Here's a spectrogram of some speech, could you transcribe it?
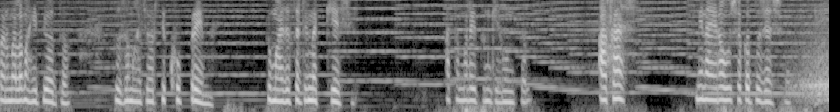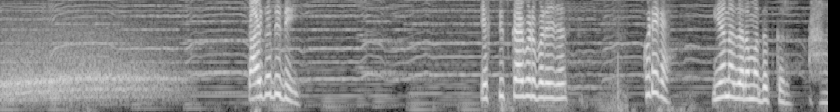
पण मला माहिती होतं तुझं माझ्यावरती खूप प्रेम आहे. तू माझ्यासाठी नक्की येशील. आता मला इथून घेऊन चल. आकाश मी नाही राहू शकत तुझ्याशिवाय. काय ग दीदी? एकटीच काय बडबडायच्यास कुठे काय? ये ना जरा मदत कर. हा.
